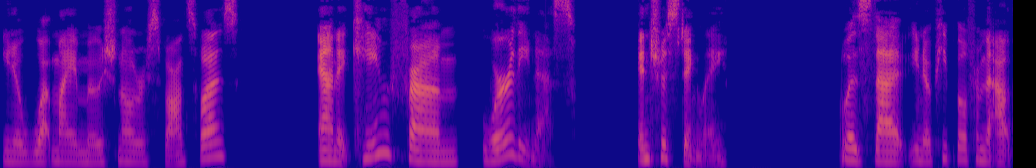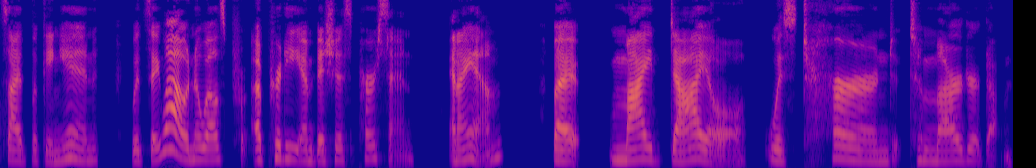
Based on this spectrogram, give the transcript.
you know, what my emotional response was. And it came from worthiness, interestingly, was that, you know, people from the outside looking in would say, wow, Noelle's pr- a pretty ambitious person. And I am. But my dial was turned to martyrdom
